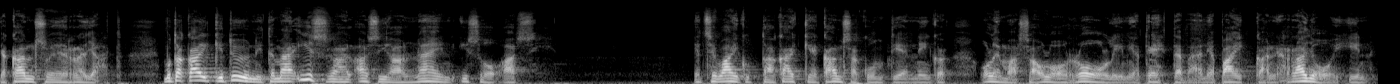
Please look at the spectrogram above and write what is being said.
ja kansojen rajat. Mutta kaikki tyyni, tämä Israel-asia on näin iso asia. Että se vaikuttaa kaikkien kansakuntien niin olemassaoloon, rooliin ja tehtävään ja paikkaan ja rajoihin.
